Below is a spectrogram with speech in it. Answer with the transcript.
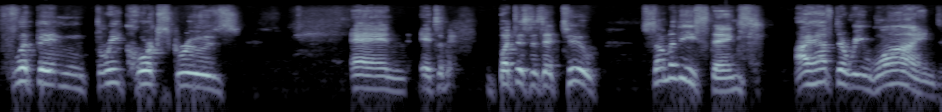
flipping three corkscrews, and it's. But this is it too. Some of these things I have to rewind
